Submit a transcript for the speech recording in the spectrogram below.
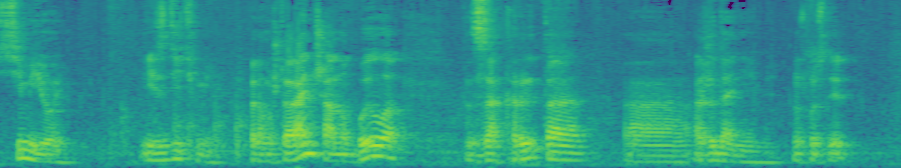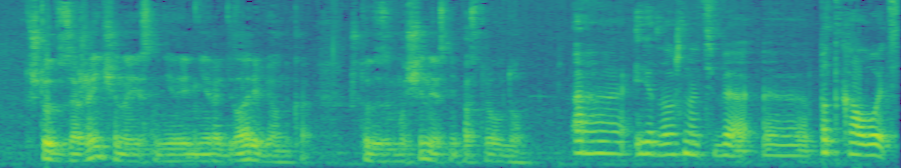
семьей и с детьми. Потому что раньше оно было закрыто э, ожиданиями. Ну, в смысле, что это за женщина, если не, не родила ребенка? Что это за мужчина, если не построил дом? А, я должна тебя э, подколоть,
